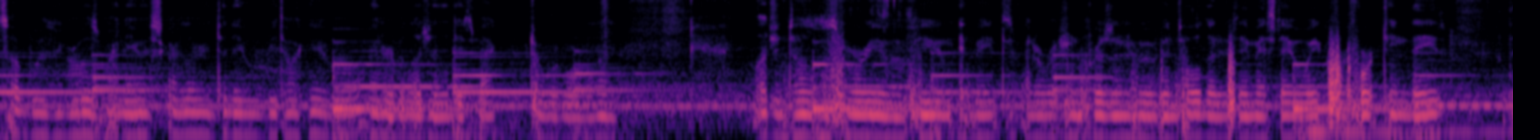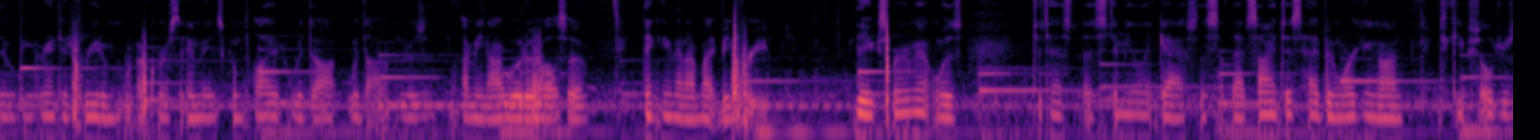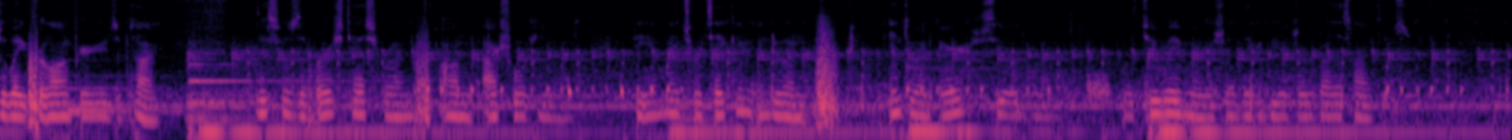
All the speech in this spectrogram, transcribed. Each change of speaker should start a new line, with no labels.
What's up, boys and girls? My name is Skylar, and today we'll be talking about an urban legend that dates back to World War One. Legend tells the story of a few inmates at a Russian prison who have been told that if they may stay awake for 14 days, they will be granted freedom. Of course, the inmates complied with the with the officers. I mean, I would have also, thinking that I might be free. The experiment was to test a stimulant gas that scientists had been working on to keep soldiers awake for long periods of time. This was the first test run on actual humans. The inmates were taken into an into an air-sealed room with two-way mirrors so that they could be observed by the scientists.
